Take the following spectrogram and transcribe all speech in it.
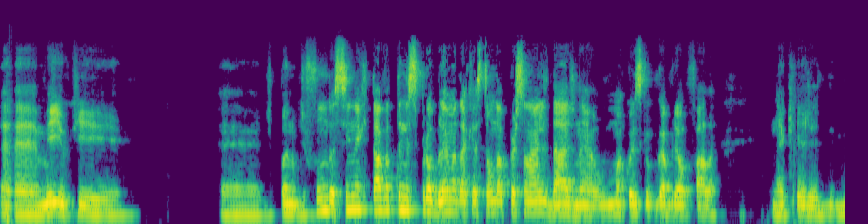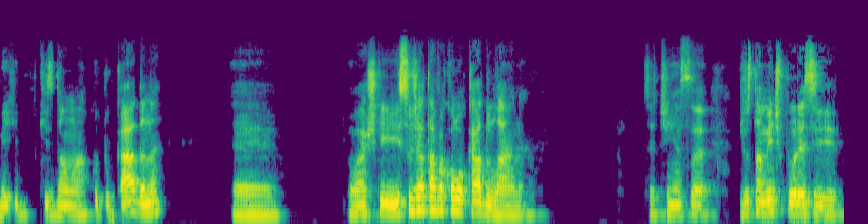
é, meio que é, de pano de fundo, assim, né, que estava tendo esse problema da questão da personalidade, né, uma coisa que o Gabriel fala, né, que ele meio que quis dar uma cutucada, né, é, eu acho que isso já estava colocado lá, né, você tinha essa, justamente por esse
